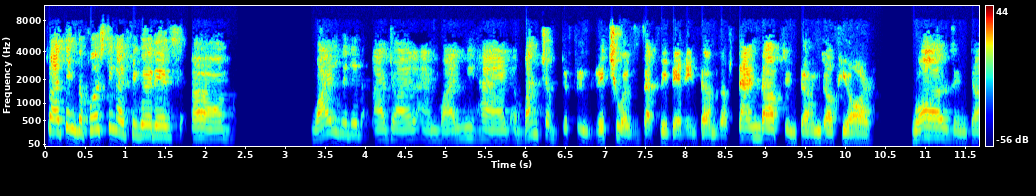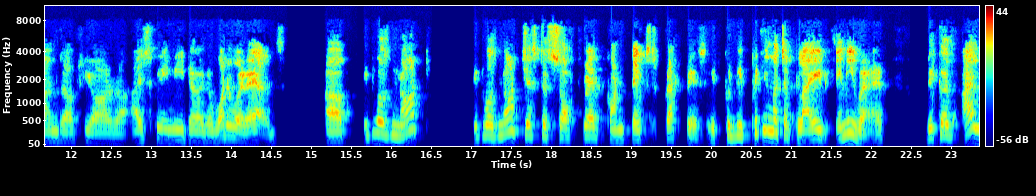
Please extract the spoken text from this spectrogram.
So I think the first thing I figured is uh, while we did agile and while we had a bunch of different rituals that we did in terms of stand ups in terms of your walls, in terms of your uh, ice cream eaters or whatever else. Uh, it was not it was not just a software context practice. It could be pretty much applied anywhere because I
